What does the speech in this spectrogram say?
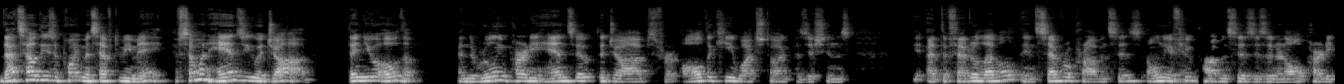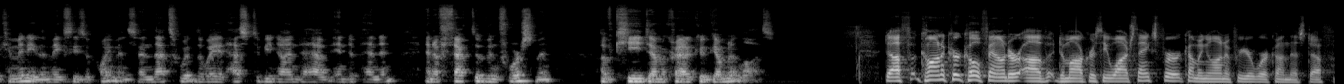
That's how these appointments have to be made. If someone hands you a job, then you owe them. And the ruling party hands out the jobs for all the key watchdog positions at the federal level in several provinces. Only a yeah. few provinces is it an all party committee that makes these appointments. And that's what, the way it has to be done to have independent and effective enforcement of key democratic good government laws. Duff Conacher, co founder of Democracy Watch. Thanks for coming on and for your work on this Duff.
